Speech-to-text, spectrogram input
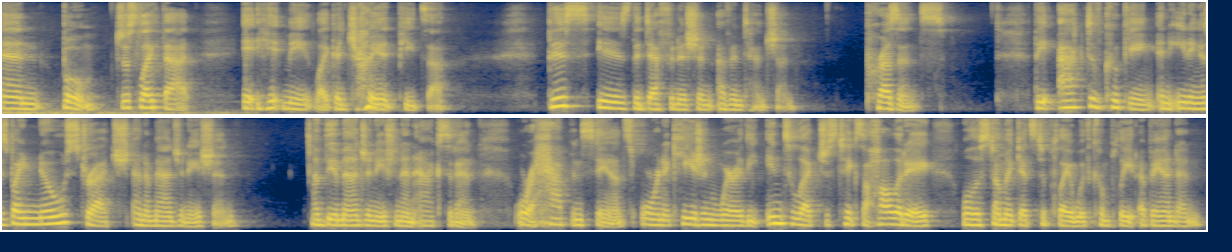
And boom, just like that, it hit me like a giant pizza. This is the definition of intention presence. The act of cooking and eating is by no stretch an imagination of the imagination an accident or a happenstance or an occasion where the intellect just takes a holiday while the stomach gets to play with complete abandon.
